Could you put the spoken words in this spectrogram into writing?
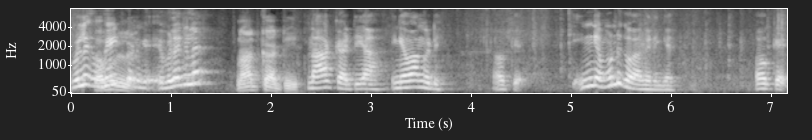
வெயிட் பண்ணுங்க. விலங்குல? நாட்காட்டி. நாக்காட்டியா இங்க வாங்கடி ஓகே. இங்க முன்னுக்கு வாங்க நீங்க. ஓகே.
